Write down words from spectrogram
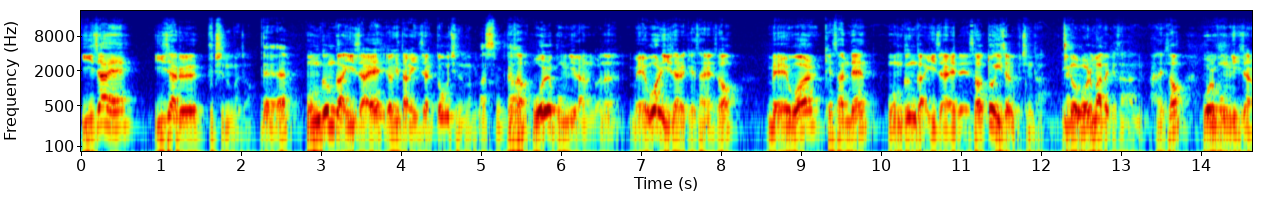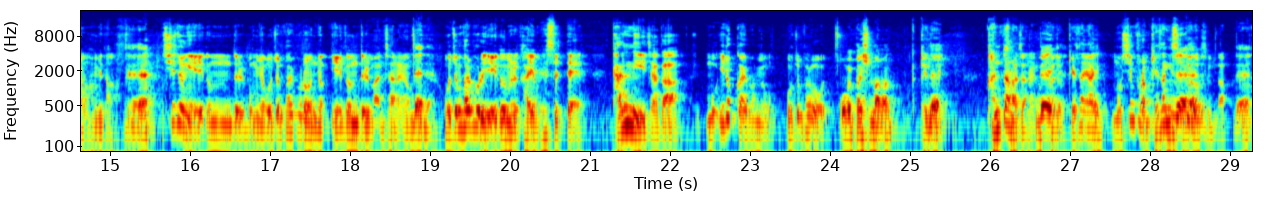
이자에 이자를 붙이는 거죠. 네. 원금과 이자에 여기다가 이자를 또 붙이는 겁니다. 맞습니다. 그래서 월 복리라는 거는 매월 이자를 계산해서 매월 계산된 원금과 이자에 대해서 또 이자를 붙인다. 이걸 월마다 계산해서 월 복리 이자라고 합니다. 네. 시중에 예금들 보면 5.8% 예금들 많잖아요. 네네. 5.8% 예금을 가입했을 때 단리 이자가 뭐 1억 가입하면 5.8% 580만 원. 네. 간단하잖아요. 네네. 맞아요. 계산이 아직 네. 뭐 심플하면 계산기 네. 쓸 것도 없습니다. 네.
